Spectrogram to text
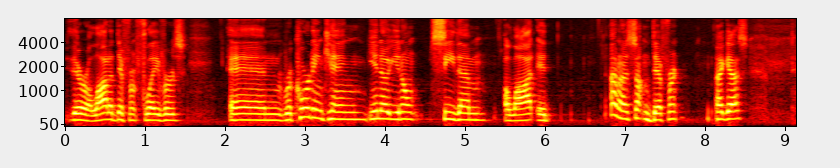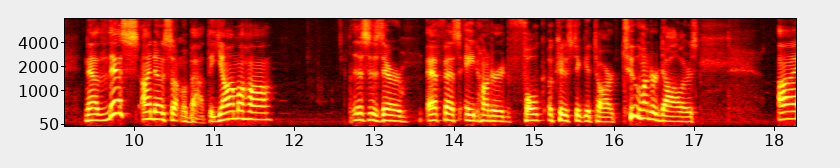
there are a lot of different flavors. And Recording King, you know, you don't see them a lot. It, I don't know, something different, I guess. Now, this I know something about. The Yamaha this is their FS800 folk acoustic guitar, $200. I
